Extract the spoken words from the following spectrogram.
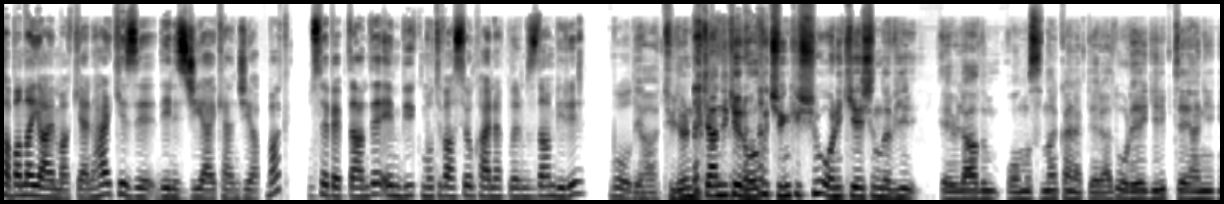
tabana yaymak yani herkesi denizci yelkenci yapmak. Bu sebepten de en büyük motivasyon kaynaklarımızdan biri bu oluyor. Ya tüylerim diken diken oldu çünkü şu 12 yaşında bir evladım olmasından kaynaklı herhalde. Oraya gelip de hani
